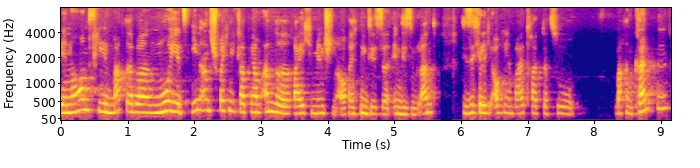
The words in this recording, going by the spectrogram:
enorm viel macht, aber nur jetzt ihn ansprechen. Ich glaube, wir haben andere reiche Menschen auch in, diese, in diesem Land, die sicherlich auch ihren Beitrag dazu machen könnten.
